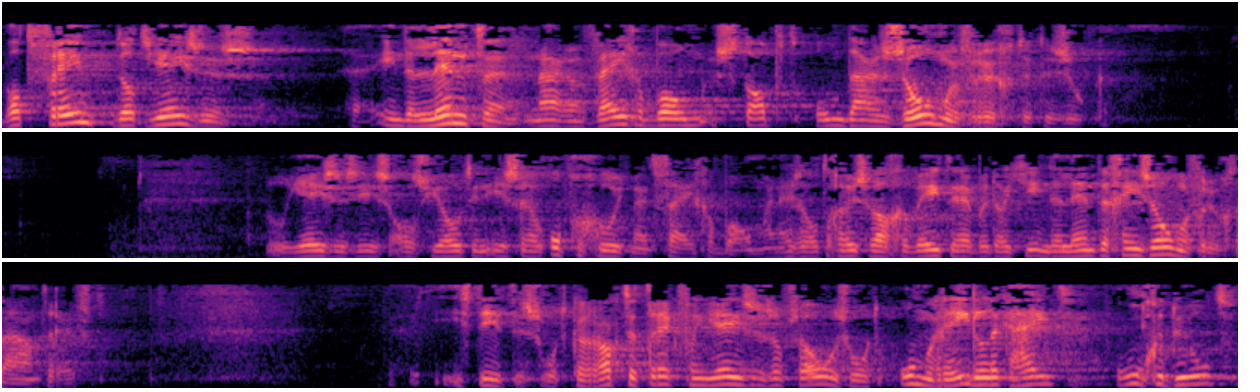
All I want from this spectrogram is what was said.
Wat vreemd dat Jezus eh, in de lente naar een vijgenboom stapt om daar zomervruchten te zoeken. Jezus is als Jood in Israël opgegroeid met vijgenbomen. En hij zal toch heus wel geweten hebben dat je in de lente geen zomervruchten aantreft. Is dit een soort karaktertrek van Jezus of zo? Een soort onredelijkheid, ongeduld?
